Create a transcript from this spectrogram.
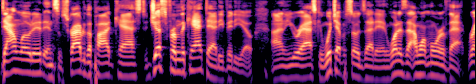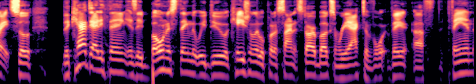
downloaded and subscribed to the podcast just from the Cat Daddy video. Uh, and you were asking, which episode's that in? What is that? I want more of that. Right. So, the Cat Daddy thing is a bonus thing that we do. Occasionally, we'll put a sign at Starbucks and react to vo- va- uh, fan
